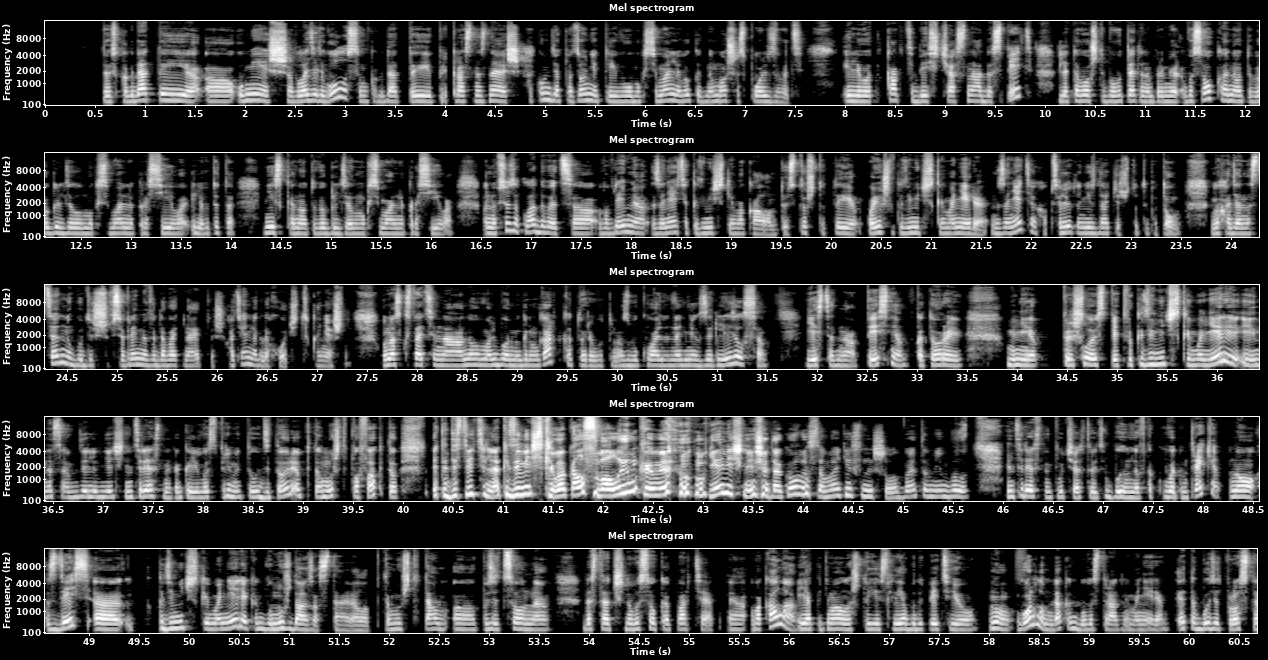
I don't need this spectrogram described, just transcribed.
То есть, когда ты э, умеешь владеть голосом, когда ты прекрасно знаешь, в каком диапазоне ты его максимально выгодно можешь использовать, или вот как тебе сейчас надо спеть для того, чтобы вот эта, например, высокая нота выглядела максимально красиво, или вот эта низкая нота выглядела максимально красиво, оно все закладывается во время занятий академическим вокалом. То есть то, что ты поешь в академической манере на занятиях, абсолютно не значит, что ты потом, выходя на сцену, будешь все время выдавать найтвиш, хотя иногда хочется, конечно. У нас, кстати, на новом альбоме Грингард, который вот у нас буквально буквально на днях зарелизился, есть одна песня, в которой мне пришлось петь в академической манере, и на самом деле мне очень интересно, как ее воспримет аудитория, потому что по факту это действительно академический вокал с волынками. Я лично еще такого сама не слышала, поэтому мне было интересно поучаствовать именно в, так, в этом треке. Но здесь э, к академической манере как бы нужда заставила, потому что там э, позиционно достаточно высокая партия э, вокала. Я понимала, что если я буду петь ее, ну, горлом, да, как бы в эстрадной манере, это будет просто,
